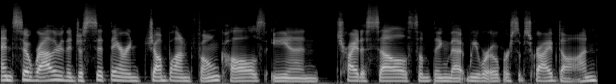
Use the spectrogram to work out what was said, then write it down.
And so rather than just sit there and jump on phone calls and try to sell something that we were oversubscribed on,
